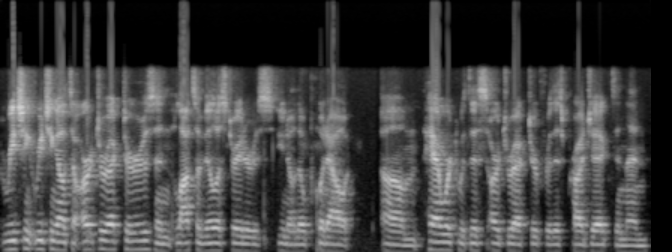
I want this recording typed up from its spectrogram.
reaching reaching out to art directors and lots of illustrators. You know, they'll put out, um, "Hey, I worked with this art director for this project," and then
